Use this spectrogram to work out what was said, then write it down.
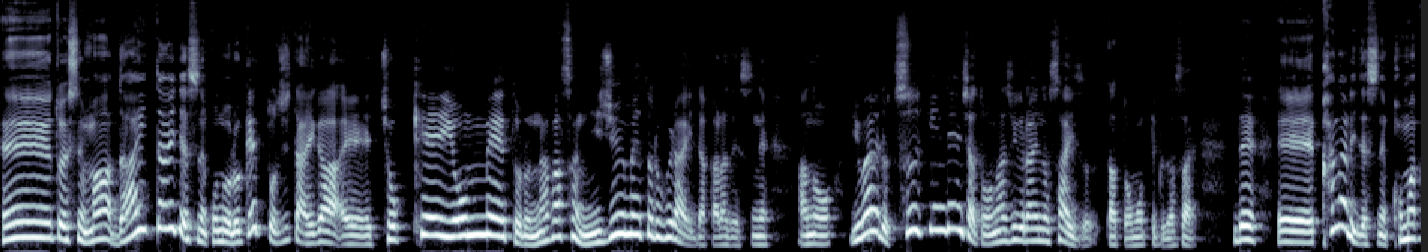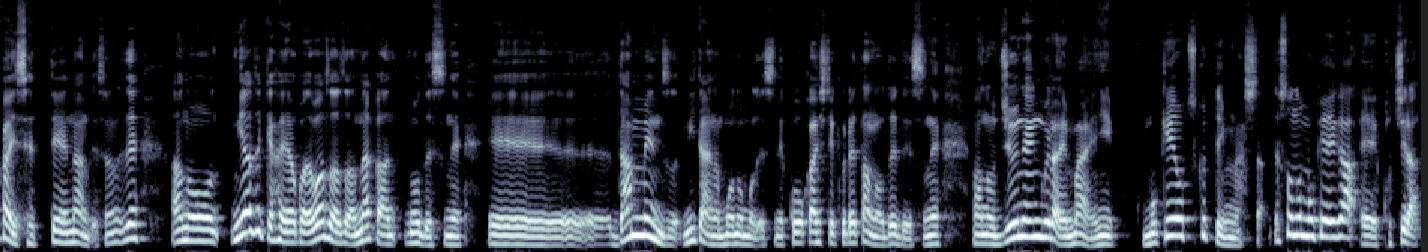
えーとですね、まあ大体ですね、このロケット自体が、え、直径4メートル、長さ20メートルぐらいだからですね、あの、いわゆる通勤電車と同じぐらいのサイズだと思ってください。で、えー、かなりですね、細かい設定なんですよね。で、あの、宮崎駿がわざわざ中のですね、えー、断面図みたいなものもですね、公開してくれたのでですね、あの、10年ぐらい前に模型を作ってみました。で、その模型が、えー、こちら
